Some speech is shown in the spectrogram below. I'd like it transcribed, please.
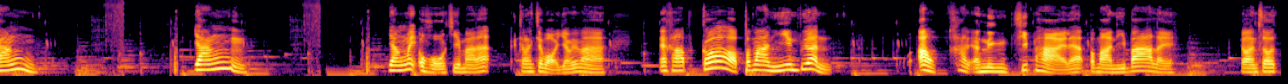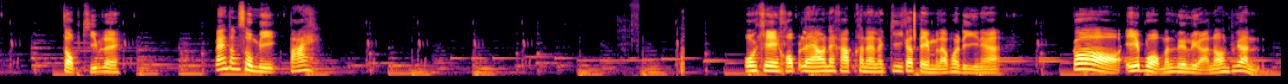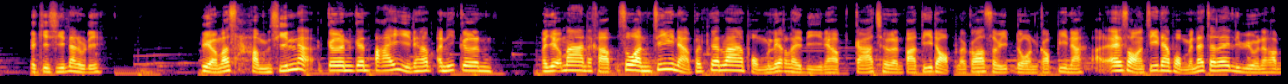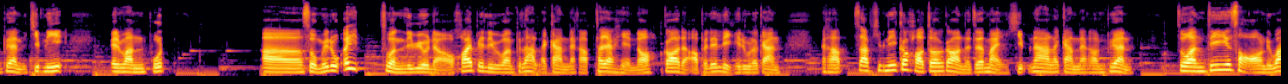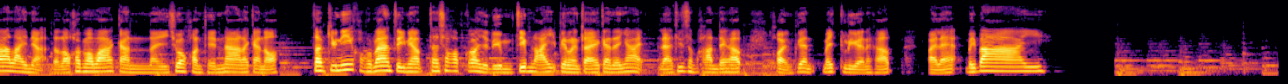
ยัง ยัง ยังไม่โอ้โหโอเคมาล้วกำลังจะบอกยังไม่มานะครับ ก็ประมาณนี้เพื่อนๆ อ้าขาดอันนึงชิปหายแล้ว ประมาณนี้บ้าเลยกำลังจะจบคลิปเลย แม่ต้องสุ่มอีก ไป โอเคครบแล้วนะครับคะแนนลักกี้ก็เต็มแล้วพอดีนะฮะก็ A บวกมันเหลือๆเนอนเพื่อนเหลือกี่ชิ้นนะดูดิเหลือมาสามชิ้นอะเกินเกินไปนะครับ อันนี้เกิน มาเยอะมากนะครับ ส่วนจี้เนี่ยเพื่อนๆว่าผมเลือกอะไรดีนะครับ การ์ดเชิญปาร์ตี้ดรอปแล้วก็สวิตโดนก๊อปปี้นะไอสองจี้เนี่ยผมไม่น่าจะได้รีวิวนะครับเพื่อนคลิปนี้เป็นวันพุธเอ่อส่งไม่ดูเอ้ยส่วนรีวิวเดี๋ยวค่อยไปรีวิววันพฤหัสละกันนะครับ ถ้าอยากเห็นเนาะก็เดี๋ยวเอาไปเล่นหลีกให้ดูแล้วกันนะครับสำหรับคลิปนี้ก็ขอตัวก่อนเดี๋ยวเจอใหม่คลิปหน้าละกันนะครับเพื่อนส่วนที่ 2 หรือว่าอะไรเนี่ยเดี๋ยวเราค่อยมาว่ากันในช่วงคอนเทนต์หน้าล้วกันเนาะ สำหรับคลิปนี้ขอบคุณมากจริงนะครับ ถ้าชอบก็อย่าลืมจิ้มไลค์เป็นกำลังใจให้กันได้ง่าย และที่สำคัญนะครับ ขอให้เพื่อนไม่เกลือนะครับ ไปแล้ว บ๊ายบาย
